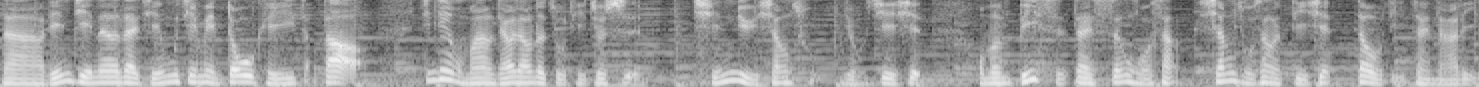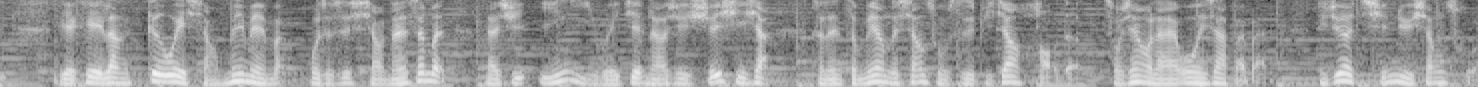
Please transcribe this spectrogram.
那连结呢，在节目界面都可以找到。今天我们要聊聊的主题就是情侣相处有界限，我们彼此在生活上相处上的底线到底在哪里？也可以让各位小妹妹们或者是小男生们来去引以为戒，然后去学习一下，可能怎么样的相处是比较好的。首先，我来问一下白白，你觉得情侣相处啊，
